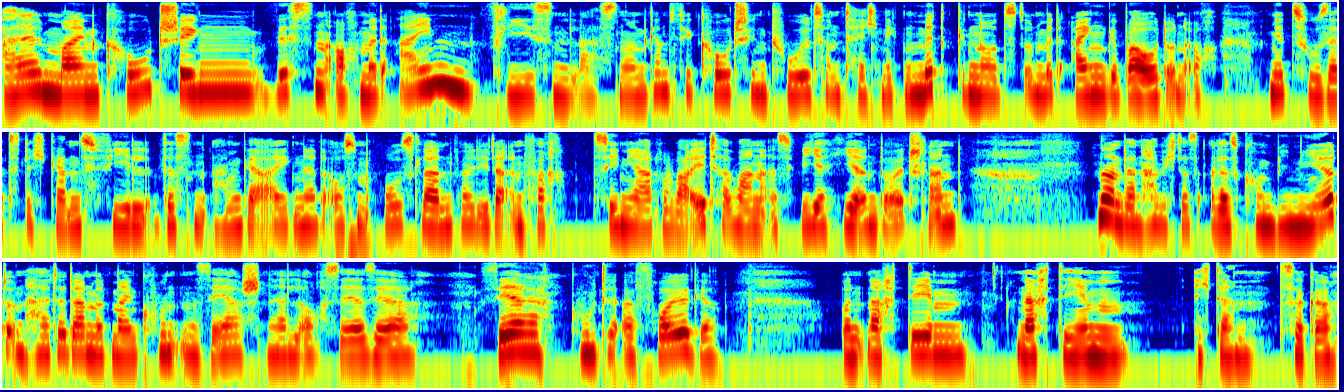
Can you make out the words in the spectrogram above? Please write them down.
all mein Coaching-Wissen auch mit einfließen lassen und ganz viel Coaching-Tools und Techniken mitgenutzt und mit eingebaut und auch mir zusätzlich ganz viel Wissen angeeignet aus dem Ausland, weil die da einfach zehn Jahre weiter waren als wir hier in Deutschland. Und dann habe ich das alles kombiniert und hatte dann mit meinen Kunden sehr schnell auch sehr, sehr, sehr gute Erfolge. Und nachdem, nachdem ich dann circa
